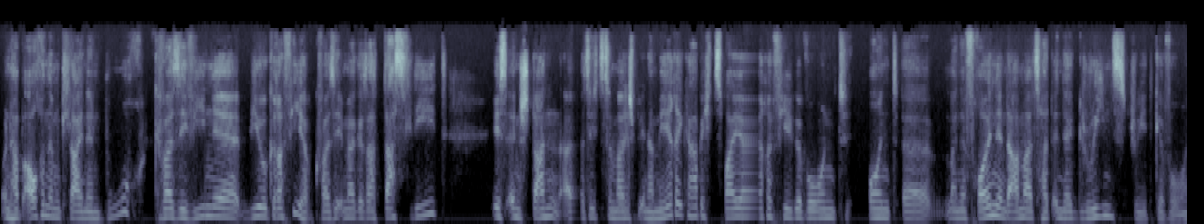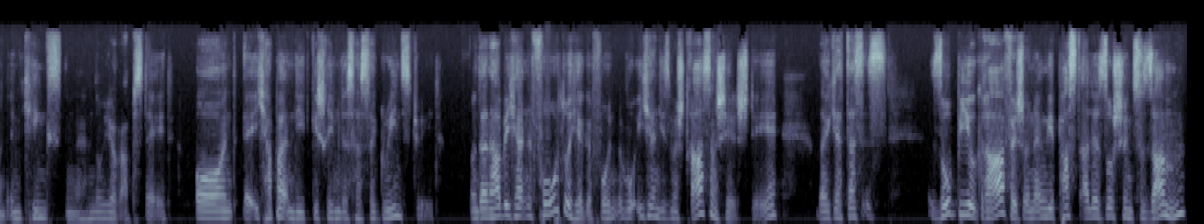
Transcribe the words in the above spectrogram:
und habe auch in einem kleinen Buch quasi wie eine Biografie, habe quasi immer gesagt, das Lied ist entstanden, als ich zum Beispiel in Amerika habe ich zwei Jahre viel gewohnt und äh, meine Freundin damals hat in der Green Street gewohnt, in Kingston, New York Upstate. Und äh, ich habe halt ein Lied geschrieben, das heißt Green Street. Und dann habe ich halt ein Foto hier gefunden, wo ich an diesem Straßenschild stehe. Da habe ich gedacht, das ist so biografisch und irgendwie passt alles so schön zusammen.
